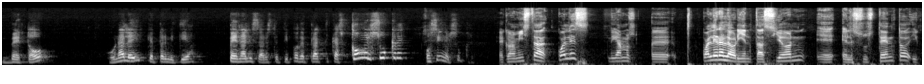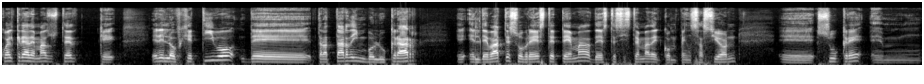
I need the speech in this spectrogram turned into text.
vetó una ley que permitía penalizar este tipo de prácticas con el Sucre o sin el Sucre? Economista, ¿cuál es, digamos, eh, cuál era la orientación, eh, el sustento y cuál cree además usted que era el objetivo de tratar de involucrar eh, el debate sobre este tema, de este sistema de compensación Sucre? Em,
